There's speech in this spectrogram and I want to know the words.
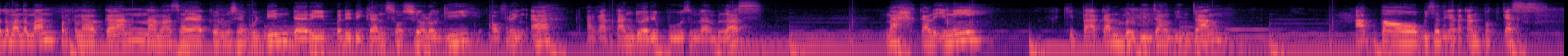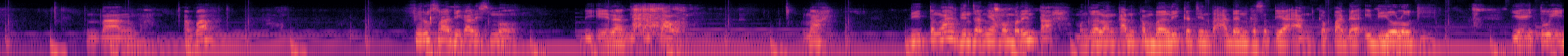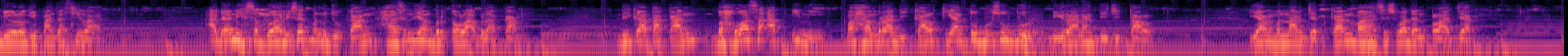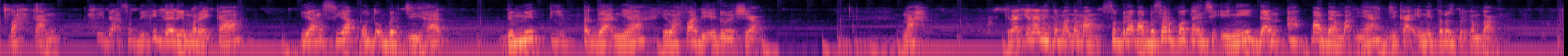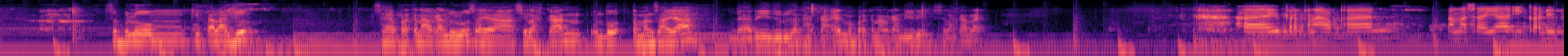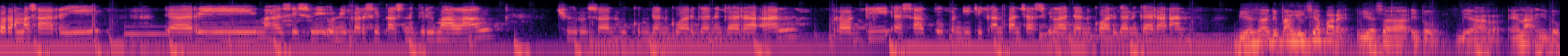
Halo teman-teman, perkenalkan nama saya Guru Saifuddin dari Pendidikan Sosiologi Offering A angkatan 2019. Nah, kali ini kita akan berbincang-bincang atau bisa dikatakan podcast tentang apa? Virus radikalisme di era digital. Nah, di tengah gencarnya pemerintah menggalangkan kembali kecintaan dan kesetiaan kepada ideologi, yaitu ideologi Pancasila, ada nih sebuah riset menunjukkan hasil yang bertolak belakang. Dikatakan bahwa saat ini paham radikal kian tumbuh subur di ranah digital yang menargetkan mahasiswa dan pelajar. Bahkan tidak sedikit dari mereka yang siap untuk berjihad demi tegaknya khilafah di Indonesia. Nah, kira-kira nih teman-teman, seberapa besar potensi ini dan apa dampaknya jika ini terus berkembang? Sebelum kita lanjut, saya perkenalkan dulu, saya silahkan untuk teman saya dari jurusan HKN memperkenalkan diri. Silahkan, Rek. Hai, perkenalkan nama saya Ika Dwi Puramasari dari mahasiswi Universitas Negeri Malang, jurusan Hukum dan Kewarganegaraan, prodi S1 Pendidikan Pancasila dan Kewarganegaraan. Biasa dipanggil siapa, Rek? Biasa itu, biar enak gitu.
